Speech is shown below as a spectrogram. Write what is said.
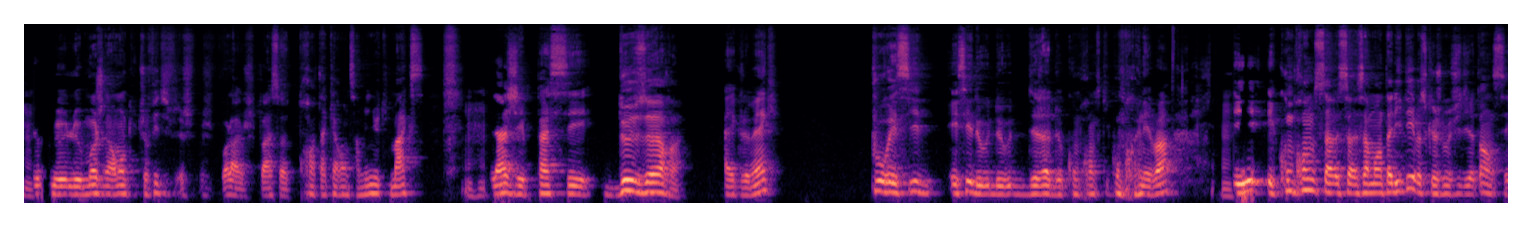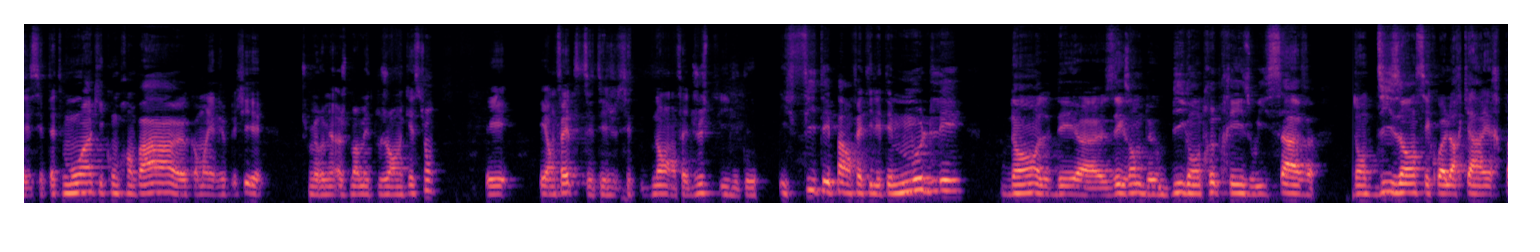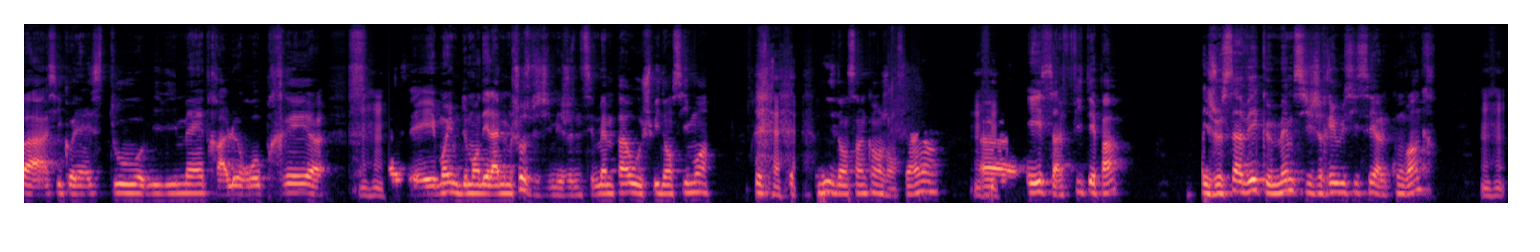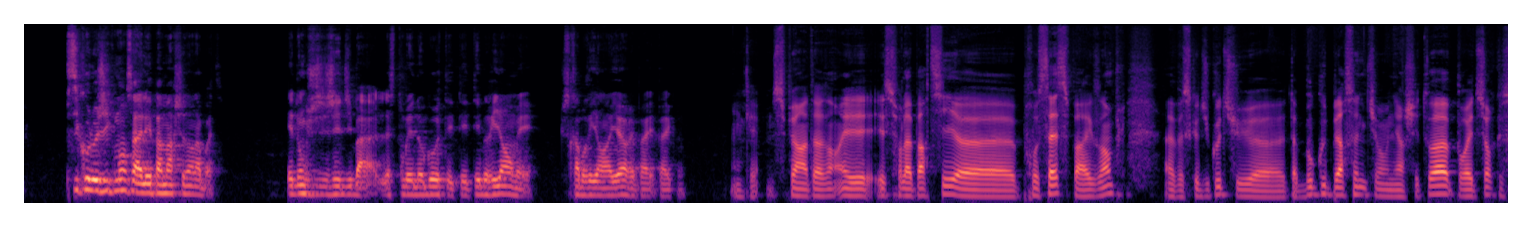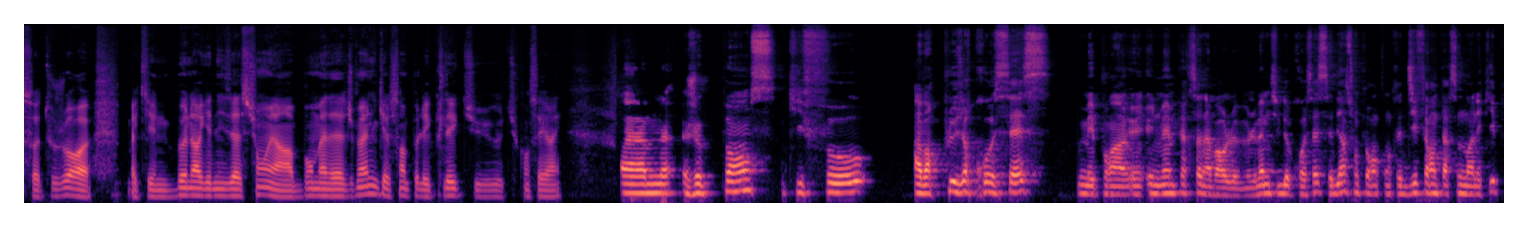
Mhm. le, le, moi, généralement, culture fit, je, voilà, je passe 30 à 45 minutes max. Mhm. Là, j'ai passé deux heures avec le mec pour essayer, essayer de, de déjà de comprendre ce qu'il comprenait pas mhm. et, et, comprendre sa, sa, sa, mentalité parce que je me suis dit, attends, c'est peut-être moi qui comprends pas euh, comment il réfléchit. je me, remets, je me remets toujours en question. Et et en fait, c'était non, en fait, juste il était, il fitait pas. En fait, il était modelé dans des euh, exemples de big entreprises où ils savent dans 10 ans c'est quoi leur carrière passe, ils connaissent tout au millimètre, à l'euro près. Euh. Mhm. Et moi, il me demandait la même chose. Je me dis mais je ne sais même pas où je suis dans 6 mois. dans 5 ans, j'en sais rien. Mhm. euh, et ça fitait pas. Et je savais que même si je réussissais à le convaincre, mhm. psychologiquement, ça allait pas marcher dans la boîte. Et donc j'ai dit bah laisse tomber Nogo, t'es brillant, mais tu seras brillant ailleurs et pas, avec nous. Ok, super intéressant. Et, sur la partie euh, process, par exemple, euh, parce que du coup, tu euh, as beaucoup de personnes qui vont venir chez toi pour être sûr que ce soit toujours bah, qu'il y ait une bonne organisation et un bon management. Quelles sont un peu les clés que tu, tu conseillerais? Je pense qu'il faut avoir plusieurs process mais pour une même personne avoir le, même type de process, c'est bien si on peut rencontrer différentes personnes dans l'équipe.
